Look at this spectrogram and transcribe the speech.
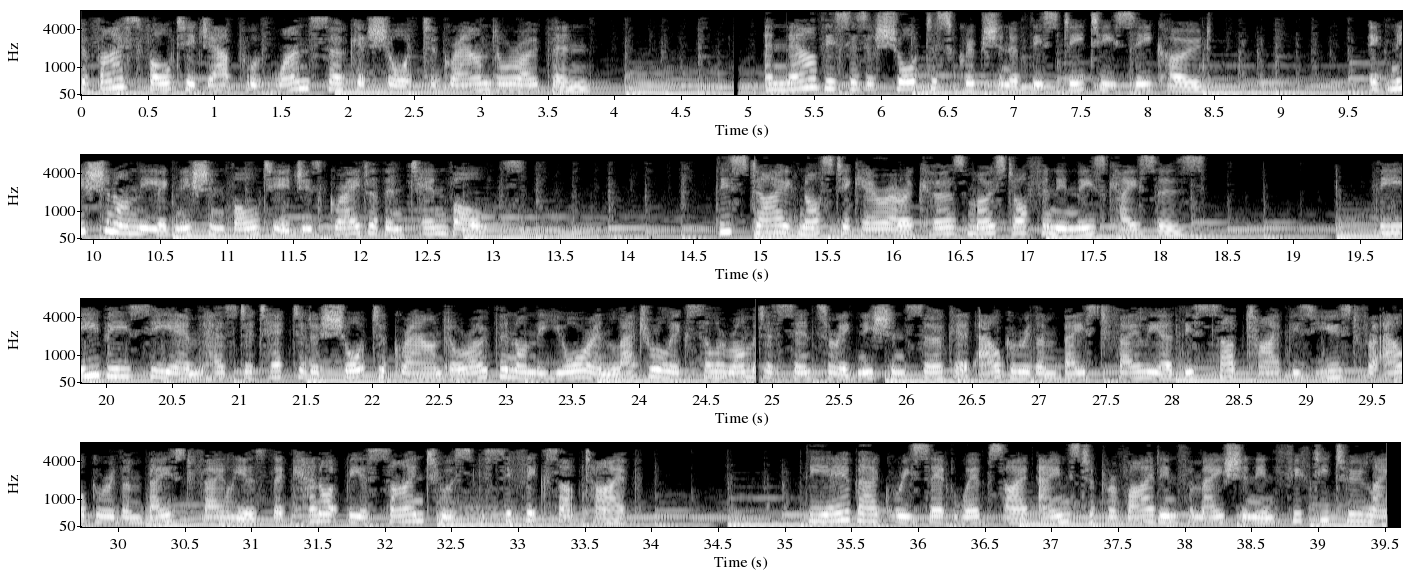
Device voltage output 1 circuit short to ground or open. And now this is a short description of this DTC code. Ignition on the ignition voltage is greater than 10 volts. This diagnostic error occurs most often in these cases. The EBCM has detected a short to ground or open on the yaw and lateral accelerometer sensor ignition circuit algorithm-based failure This subtype is used for algorithm-based failures that cannot be assigned to a specific subtype. The Airbag Reset website aims to provide information in 52 languages.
